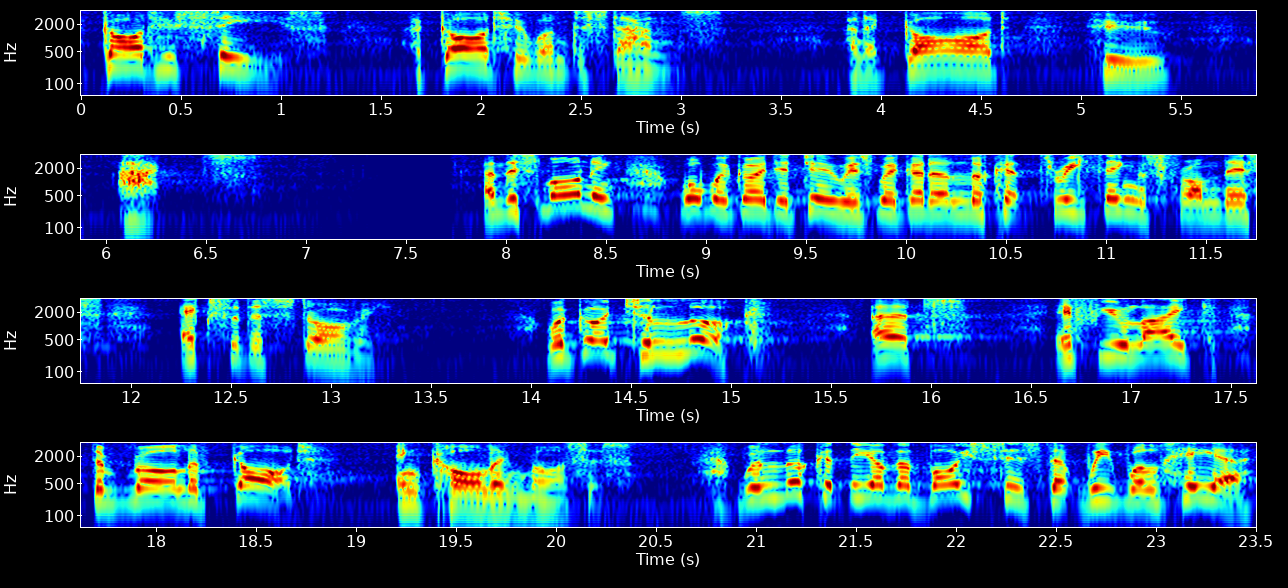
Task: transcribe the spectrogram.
a God who sees, a God who understands, and a God who acts. And this morning, what we're going to do is we're going to look at three things from this Exodus story. We're going to look at, if you like, the role of God in calling Moses. We'll look at the other voices that we will hear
